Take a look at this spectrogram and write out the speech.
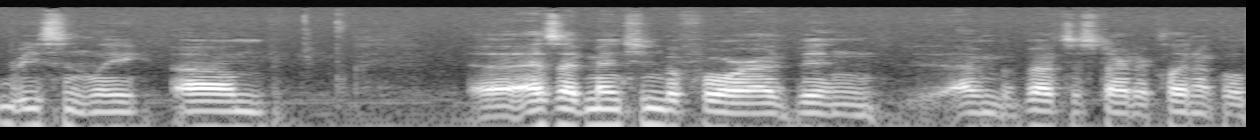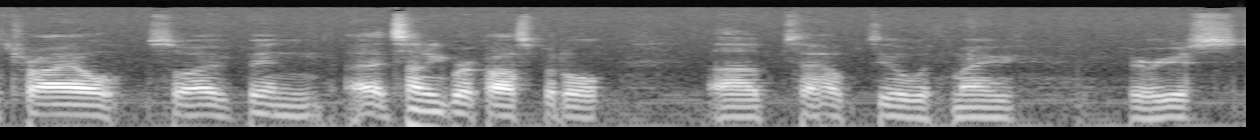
recently. Um, uh, as I've mentioned before, I've been I'm about to start a clinical trial, so I've been at Sunnybrook Hospital uh, to help deal with my various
